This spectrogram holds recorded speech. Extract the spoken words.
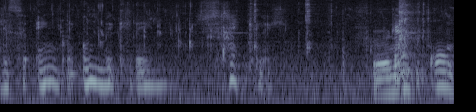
alles so eng und unbequem. Schrecklich. Schöner Sprung.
